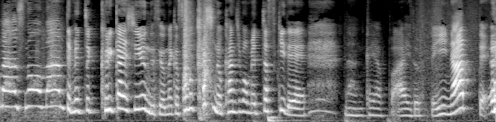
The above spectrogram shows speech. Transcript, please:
マン、スノーマンってめっちゃ繰り返し言うんですよ。なんかその歌詞の感じもめっちゃ好きで、なんかやっぱアイドルっていいなって。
